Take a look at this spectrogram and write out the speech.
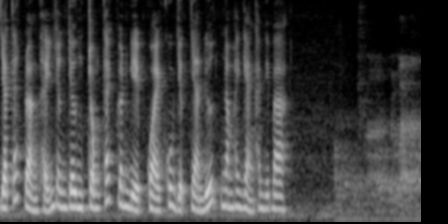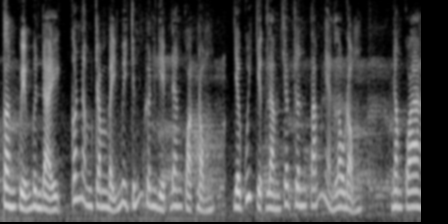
và các đoàn thể nhân dân trong các doanh nghiệp ngoài khu vực nhà nước năm 2023. Toàn quyện Bình Đại có 579 doanh nghiệp đang hoạt động, giải quyết việc làm cho trên 8.000 lao động. Năm qua,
